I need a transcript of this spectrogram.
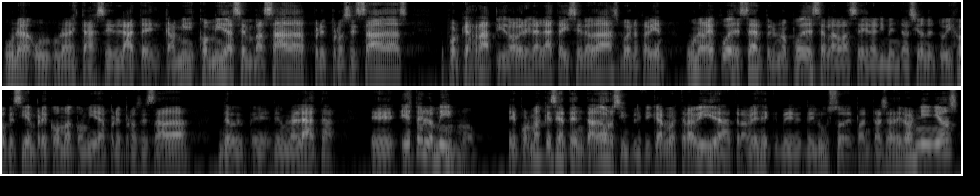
una, una de estas eh, comidas envasadas, preprocesadas, porque es rápido, abres la lata y se lo das, bueno, está bien, una vez puede ser, pero no puede ser la base de la alimentación de tu hijo que siempre coma comida preprocesada de, eh, una lata. Eh, y esto es lo mismo. por más que sea tentador simplificar nuestra vida a través del uso de pantallas de los niños,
